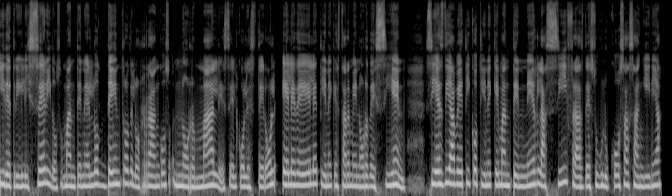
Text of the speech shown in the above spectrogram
y de triglicéridos, mantenerlo dentro de los rangos normales. El colesterol LDL tiene que estar menor de 100. Si es diabético, tiene que mantener las cifras de su glucosa sanguínea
